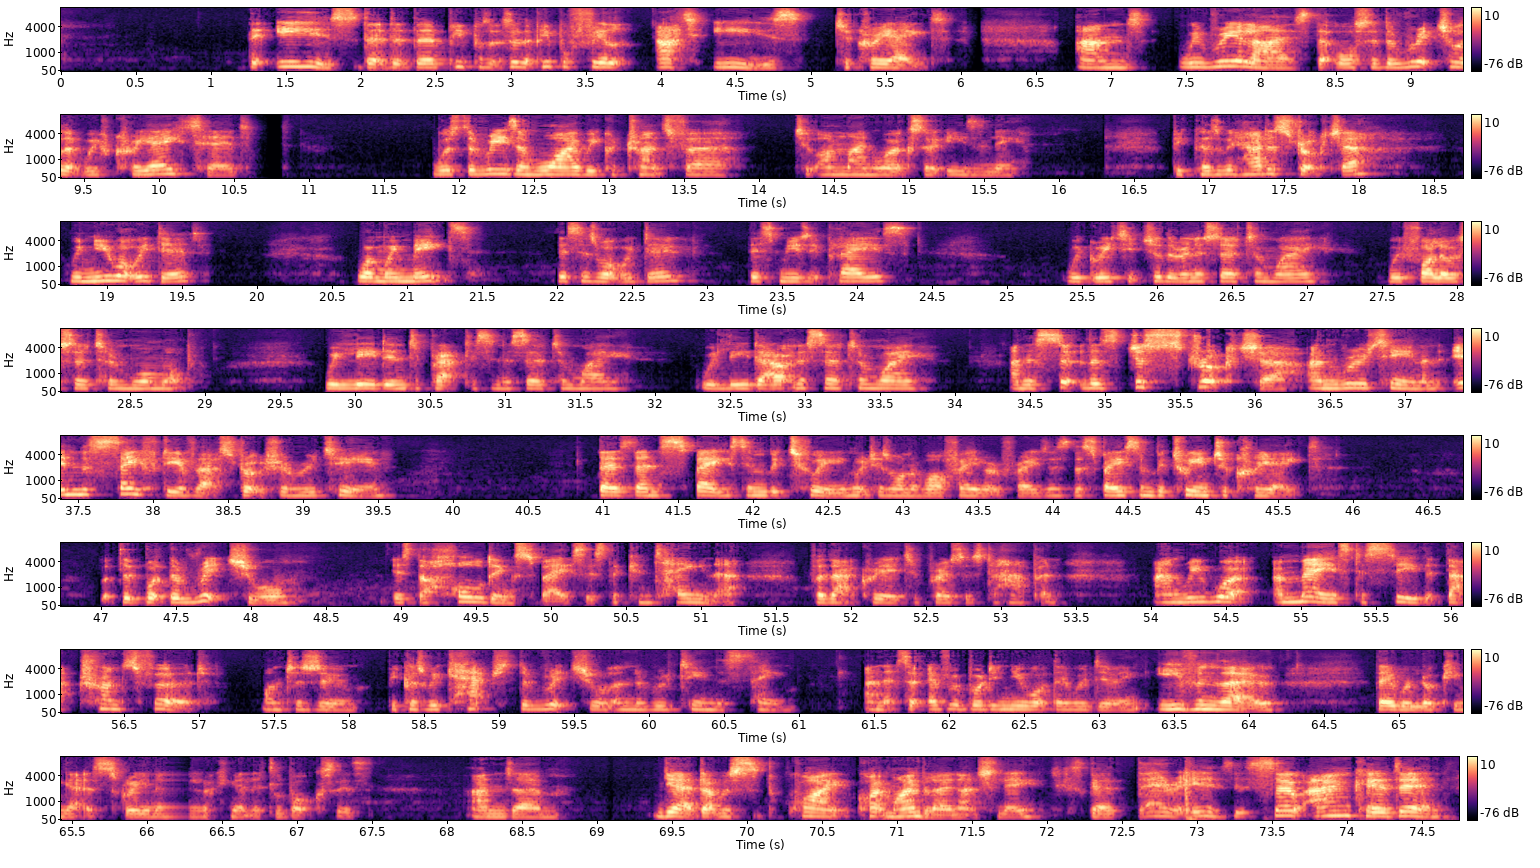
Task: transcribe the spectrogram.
the ease that the, the people so that people feel at ease to create. And we realize that also the ritual that we've created was the reason why we could transfer to online work so easily because we had a structure. We knew what we did. When we meet, this is what we do. This music plays. We greet each other in a certain way. We follow a certain warm up. We lead into practice in a certain way. We lead out in a certain way. And there's, there's just structure and routine. And in the safety of that structure and routine, there's then space in between, which is one of our favorite phrases the space in between to create. But the but the ritual is the holding space it's the container for that creative process to happen. And we were amazed to see that that transferred onto zoom because we kept the ritual and the routine the same. And so everybody knew what they were doing even though they were looking at a screen and looking at little boxes. And um, yeah that was quite quite mind-blowing actually just go there it is it's so anchored in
